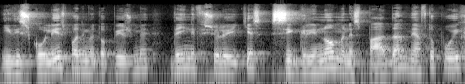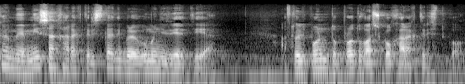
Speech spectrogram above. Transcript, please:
οι δυσκολίες που αντιμετωπίζουμε δεν είναι φυσιολογικές, συγκρινόμενες πάντα με αυτό που είχαμε εμείς σαν χαρακτηριστικά την προηγούμενη διετία. Αυτό λοιπόν είναι το πρώτο βασικό χαρακτηριστικό.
